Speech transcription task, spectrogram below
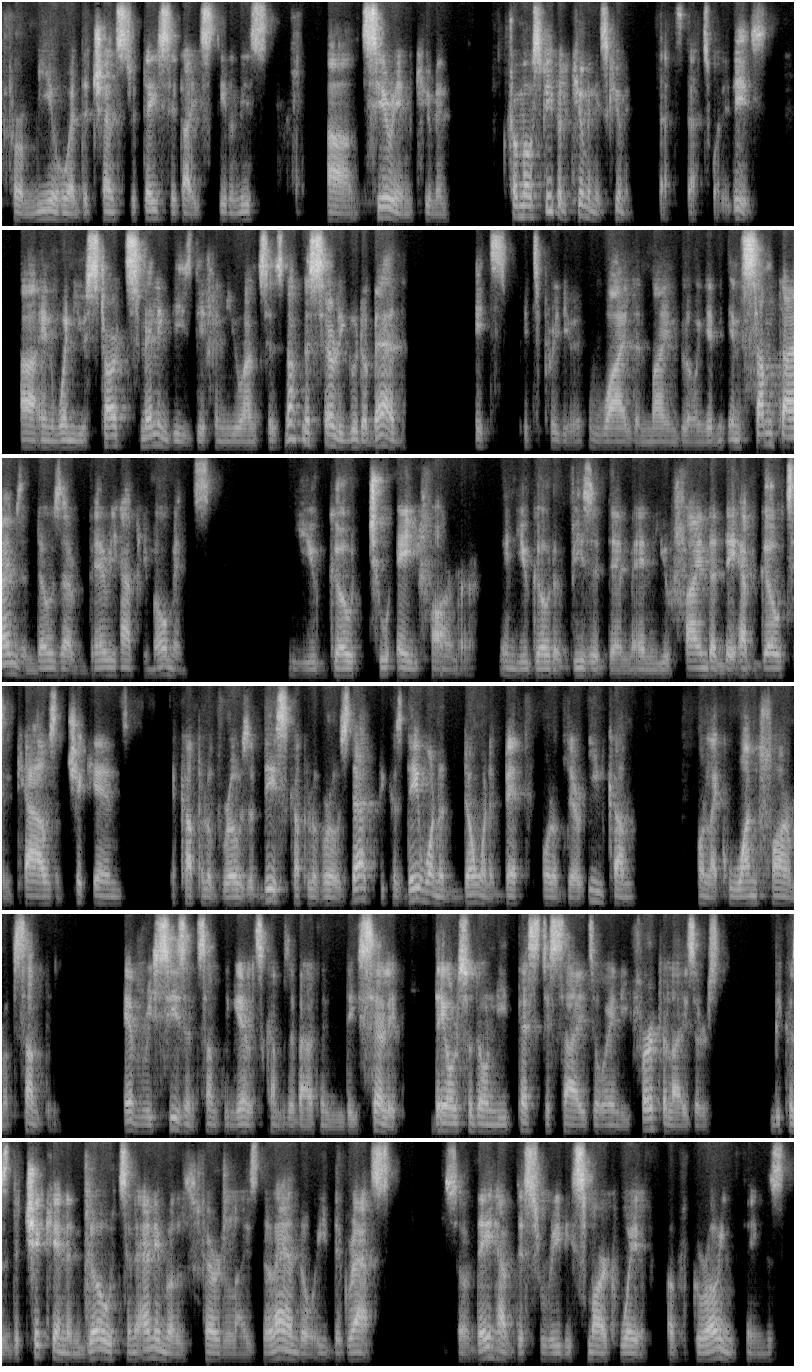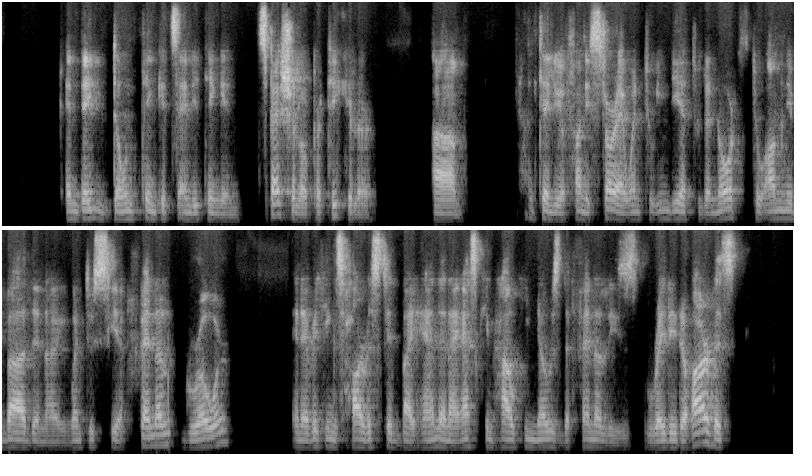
for me, who had the chance to taste it, I still miss uh, Syrian cumin. For most people, cumin is cumin. That's, that's what it is. Uh, and when you start smelling these different nuances, not necessarily good or bad, it's, it's pretty wild and mind blowing. And, and sometimes, and those are very happy moments, you go to a farmer and you go to visit them and you find that they have goats and cows and chickens a couple of rows of this, couple of rows that, because they want to don't want to bet all of their income on like one farm of something. Every season, something else comes about and they sell it. They also don't need pesticides or any fertilizers because the chicken and goats and animals fertilize the land or eat the grass. So they have this really smart way of, of growing things and they don't think it's anything in special or particular. Um, I'll tell you a funny story. I went to India to the north to Ahmedabad and I went to see a fennel grower and everything's harvested by hand. And I asked him how he knows the fennel is ready to harvest.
